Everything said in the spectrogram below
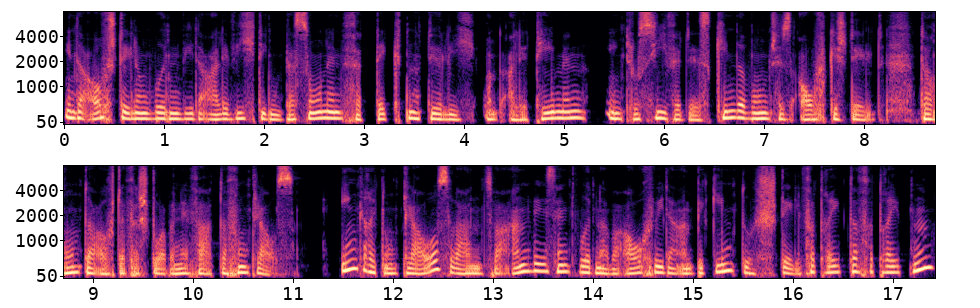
In der Aufstellung wurden wieder alle wichtigen Personen verdeckt natürlich und alle Themen inklusive des Kinderwunsches aufgestellt, darunter auch der verstorbene Vater von Klaus. Ingrid und Klaus waren zwar anwesend, wurden aber auch wieder am Beginn durch Stellvertreter vertreten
